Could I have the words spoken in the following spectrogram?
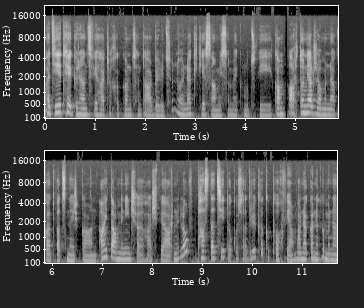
բայց եթե գրանցվի հաճախականության տարբերություն, օրինակ կես ամիսը մեկ մուծվի կամ արտոնյալ ժամանակատվածներ կան, այդ ամեն ինչը հաշվի առնելով փաստացի տոկոսադրույքը կփոխվի, անվանականը կմնա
